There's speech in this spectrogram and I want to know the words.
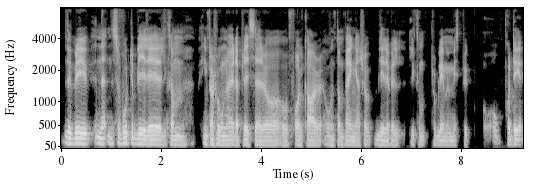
det blir, så fort det blir liksom inflation och höjda priser och, och, folk har ont om pengar så blir det väl liksom problem med missbruk på det.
